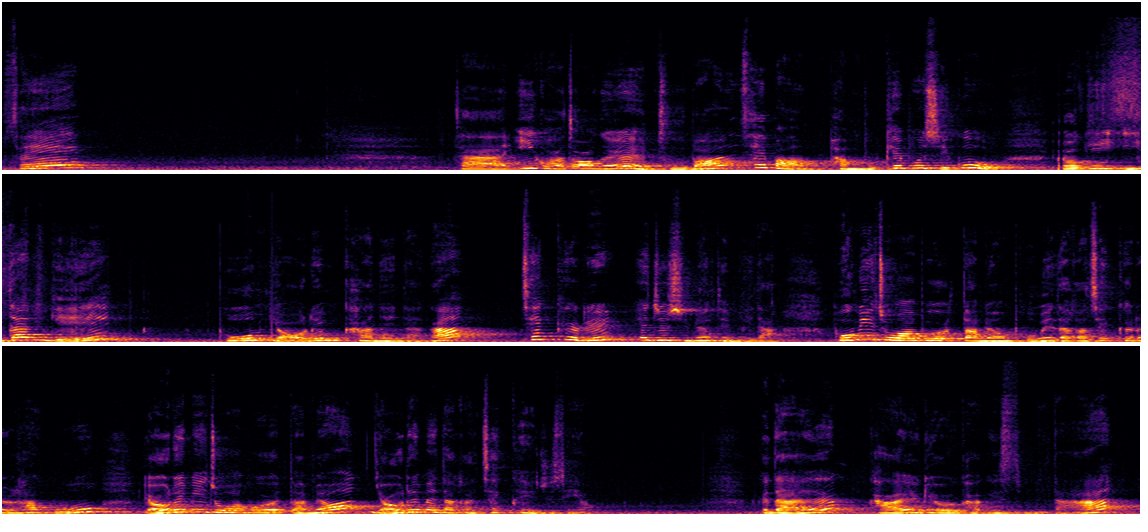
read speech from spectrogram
셋. 자, 이 과정을 두 번, 세 번 반복해 보시고 여기 2단계 봄, 여름 칸에다가 체크를 해주시면 됩니다. 봄이 좋아 보였다면 봄에다가 체크를 하고 여름이 좋아 보였다면 여름에다가 체크해 주세요. 그 다음 가을, 겨울 가겠습니다.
